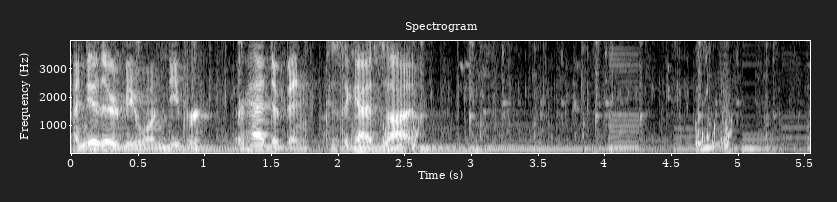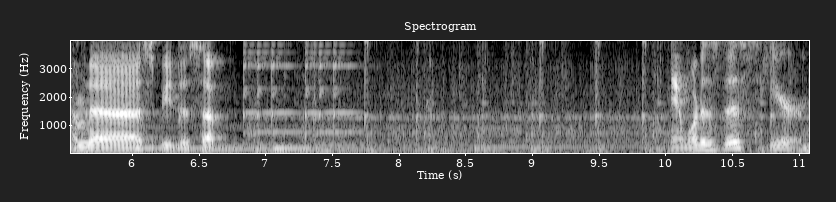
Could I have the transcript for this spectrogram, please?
I knew there'd be one deeper. There had to have been, because the guy saw it. I'm gonna speed this up. And what is this here?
